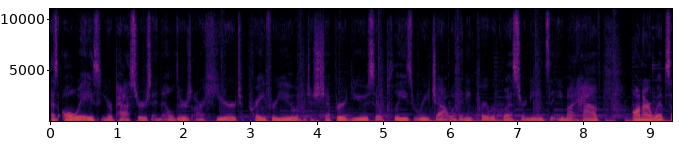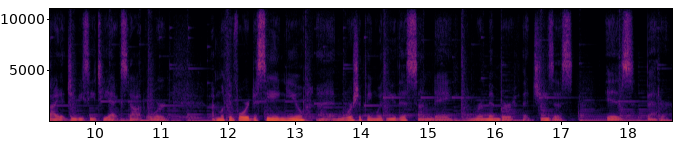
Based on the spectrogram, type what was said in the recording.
As always, your pastors and elders are here to pray for you and to shepherd you. So please reach out with any prayer requests or needs that you might have on our website at gbctx.org. I'm looking forward to seeing you uh, and worshiping with you this Sunday. And remember that Jesus is better.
